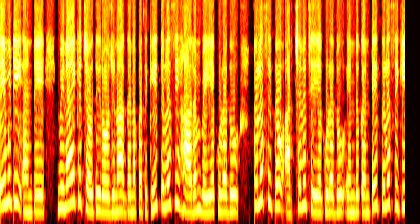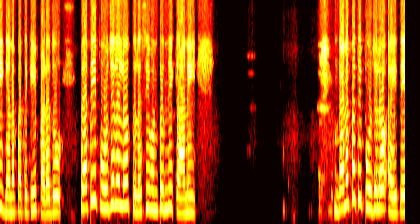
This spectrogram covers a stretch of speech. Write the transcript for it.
ఏమిటి అంటే వినాయక చవితి రోజున గణపతికి తులసి హారం వేయకూడదు తులసితో అర్చన చేయకూడదు ఎందుకంటే తులసికి గణపతికి పడదు. ప్రతి పూజలలో తులసి ఉంటుంది కానీ గణపతి పూజలో అయితే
